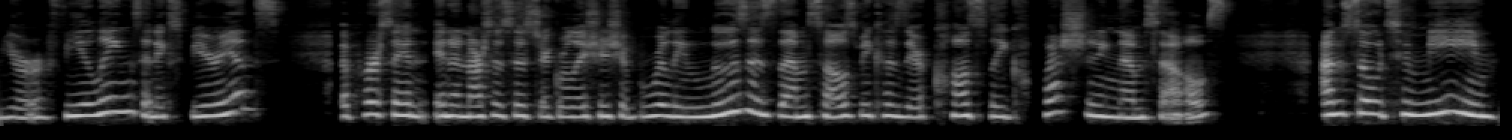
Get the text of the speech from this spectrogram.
your feelings and experience a person in a narcissistic relationship really loses themselves because they're constantly questioning themselves. And so to me,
